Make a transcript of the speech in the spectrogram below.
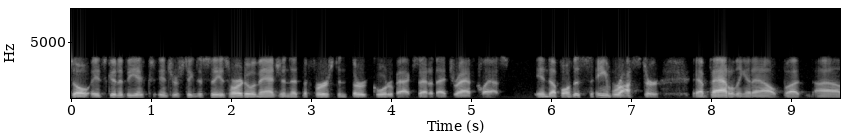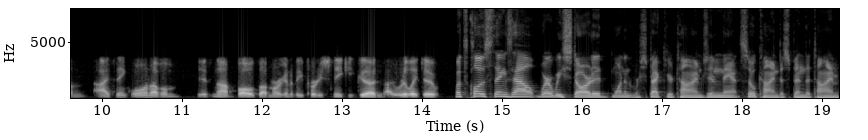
So it's going to be interesting to see. It's hard to imagine that the first and third quarterbacks out of that draft class end up on the same roster, uh, battling it out. But um, I think one of them, if not both of them, are going to be pretty sneaky good. I really do. Let's close things out where we started. Wanted to respect your time, Jim Nantz. So kind to spend the time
